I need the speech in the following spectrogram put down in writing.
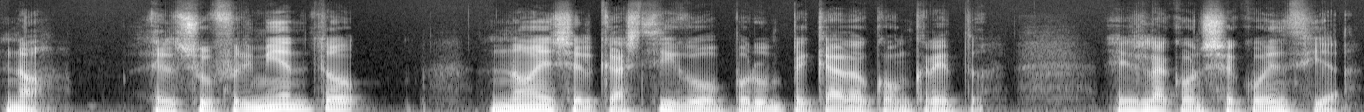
No, el sufrimiento no es el castigo por un pecado concreto, es la consecuencia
